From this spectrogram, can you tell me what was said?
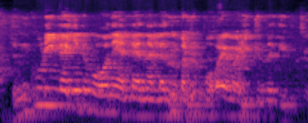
അതും കൂടി കഴിഞ്ഞിട്ട് പോകുന്നതല്ലേ എന്നല്ലെന്ന് പറഞ്ഞ് പോയ വഴിക്കുന്നത് തിരിച്ചു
